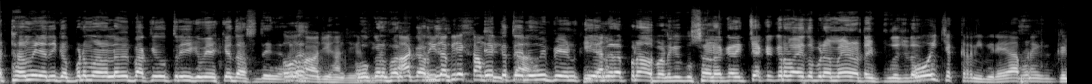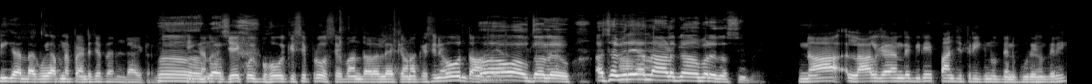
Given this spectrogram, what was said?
8 ਮਹੀਨੇ ਦੀ ਗੱਪਣ ਮੰਨ ਲਵੇ ਬਾਕੀ ਉਹ ਤਰੀਕ ਵੇਖ ਕੇ ਦੱਸ ਦੇਗਾ। ਉਹ ਹਾਂ ਜੀ ਹਾਂ ਜੀ ਉਹ ਕਨਫਰਮ ਕਰ ਦੀ ਇੱਕ ਤੈਨੂੰ ਵੀ ਬੇਨਤੀ ਹੈ ਮੇਰਾ ਭਰਾ ਬਣ ਕੇ ਗੁੱਸਾ ਨਾ ਕਰੀ ਚੈੱਕ ਕਰਵਾਏ ਤੋਂ ਬਿਨਾ ਮੈਂ ਨਾ ਟੈਂਪੂ ਦਾ ਜਿਹੜਾ ਕੋਈ ਚੱਕਰ ਨਹੀਂ ਵੀਰੇ ਆਪਣੇ ਕਿਹੜੀ ਗੱਲ ਆ ਕੋਈ ਆਪਣਾ ਪਿੰਡ ਚ ਤਾਂ ਡਾਕਟਰ ਠੀਕ ਹੈ ਨਾ? ਜੇ ਕੋਈ ਹੋਰ ਕਿਸੇ ਭਰੋਸੇਮੰਦ ਵਾਲਾ ਲੈ ਕੇ ਆਉਣਾ ਕਿਸੇ ਨੇ ਉਹ ਤਾਂ ਆਹ ਆਉਦਾ ਲਿਓ ਅੱਛਾ ਵੀਰੇ ਆ ਲਾਲ ਗਾਂ ਬਾਰੇ ਦੱਸੀ ਬਈ। ਨਾ ਲਾਲ ਗਾਇਨ ਦੇ ਵੀਰੇ 5 ਤਰੀਕ ਨੂੰ ਦਿਨ ਪੂਰੇ ਹੁੰਦੇ ਨੇ।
